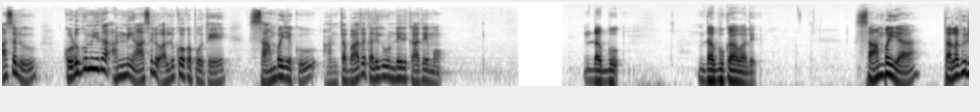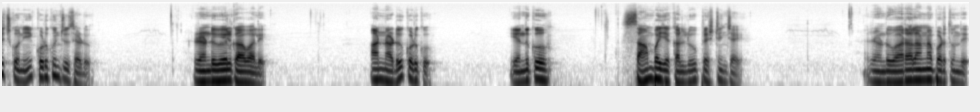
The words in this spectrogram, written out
అసలు కొడుకు మీద అన్ని ఆశలు అల్లుకోకపోతే సాంబయ్యకు అంత బాధ కలిగి ఉండేది కాదేమో. డబ్బు. డబ్బు కావాలి. సాంబయ్య తల విరుచుకొని కొడుకుని చూశాడు. రెండు వేలు కావాలి. అన్నాడు కొడుకు. ఎందుకు? సాంబయ్య కళ్ళు ప్రశ్నించాయి. రెండు వారాలన్నా పడుతుంది.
